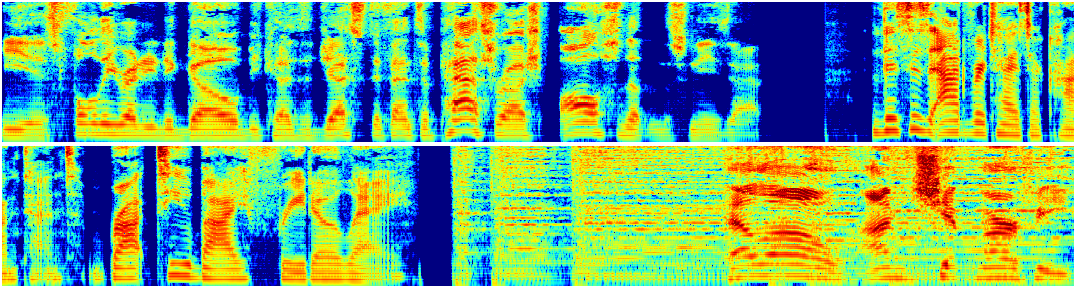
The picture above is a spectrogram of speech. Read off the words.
He is fully ready to go because the Jets defensive pass rush also nothing to sneeze at. This is advertiser content brought to you by Frito Lay. Hello, I'm Chip Murphy,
